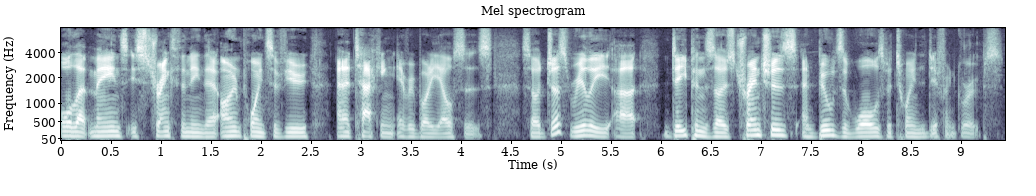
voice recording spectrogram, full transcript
all that means is strengthening their own points of view and attacking everybody else's. So it just really uh, deepens those trenches and builds the walls between the different groups.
